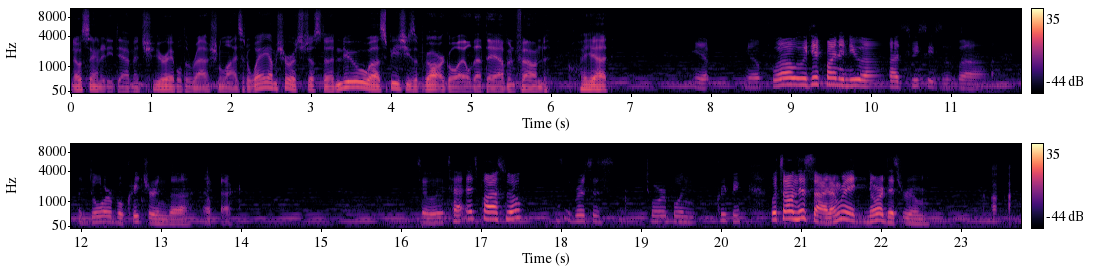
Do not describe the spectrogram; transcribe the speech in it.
No sanity damage. You're able to rationalize it away. I'm sure it's just a new uh, species of gargoyle that they haven't found quite yet. Yep. Yep. Well, we did find a new uh, species of uh, adorable creature in the outback. So it's ha- it's possible versus horrible and creepy. What's on this side? I'm gonna ignore this room.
